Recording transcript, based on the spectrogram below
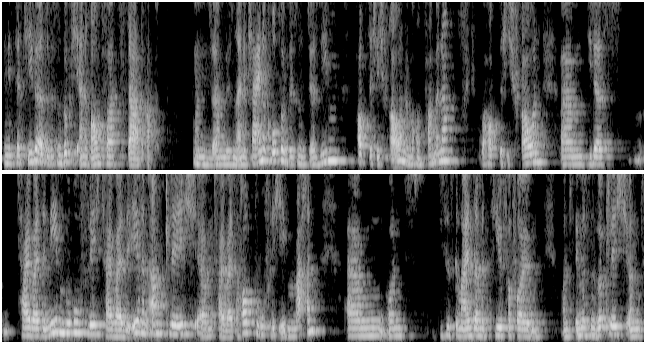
Initiative. Also wir sind wirklich ein Raumfahrt-Startup. Und mhm. ähm, wir sind eine kleine Gruppe, wir sind ja sieben, hauptsächlich Frauen, wir haben auch ein paar Männer, aber hauptsächlich Frauen, ähm, die das teilweise nebenberuflich, teilweise ehrenamtlich, ähm, teilweise hauptberuflich eben machen. Ähm, und dieses gemeinsame Ziel verfolgen. Und wir müssen wirklich, und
